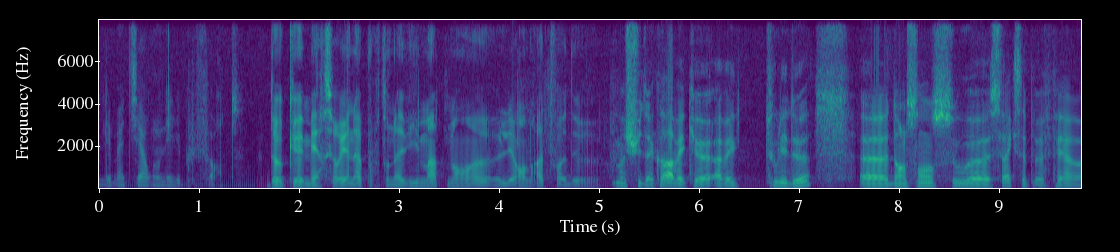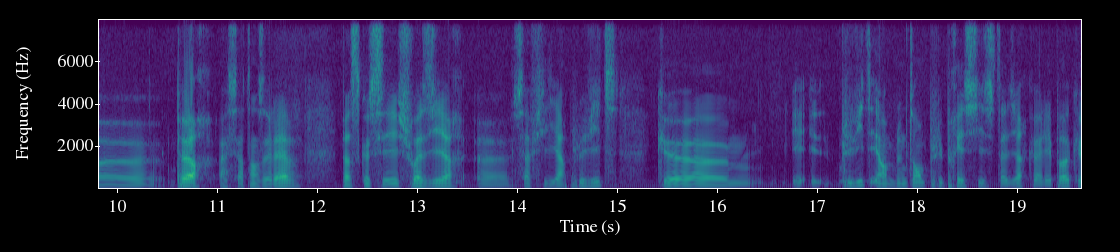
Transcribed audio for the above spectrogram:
les matières où on est les plus fortes. Donc euh, merci Oriana pour ton avis. Maintenant, Léandre, à toi de... Moi je suis d'accord avec, avec tous les deux, dans le sens où c'est vrai que ça peut faire peur à certains élèves, parce que c'est choisir sa filière plus vite que... Et, plus vite et en même temps plus précis. C'est-à-dire qu'à l'époque,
